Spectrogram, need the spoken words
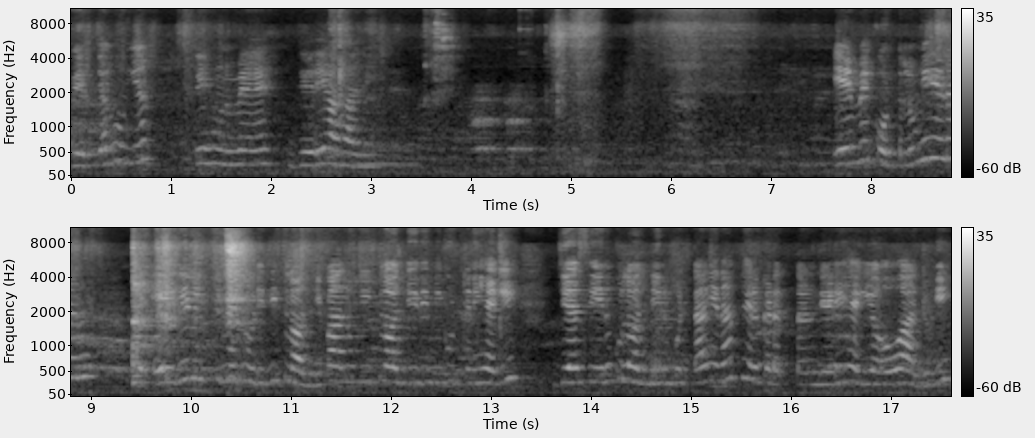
ਮਿਰਚਾਂ ਹੋ ਗਈਆਂ। ਤੇ ਹੁਣ ਮੈਂ ਜਿਹੜੇ ਆਹ ਨੇ ਇਹ ਮੈਂ ਕੁੱਟ ਲੂੰਗੀ ਇਹਨਾਂ ਨੂੰ ਤੇ ਇਹਦੇ ਵਿੱਚ ਮੈਂ ਥੋੜੀ ਜਿਹੀ ਕਲੌਂਜੀ ਪਾ ਲੂੰਗੀ। ਕਲੌਂਜੀ ਦੀ ਨਹੀਂ ਕੁੱਟਣੀ ਹੈਗੀ। ਜੇ ਅਸੀਂ ਇਹਨੂੰ ਕਲੌਂਜੀ ਨੂੰ ਕੁੱਟਾਂਗੇ ਨਾ ਫਿਰ ਕੜਤਣ ਜਿਹੜੀ ਹੈਗੀ ਆ ਉਹ ਆ ਜੂਗੀ।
